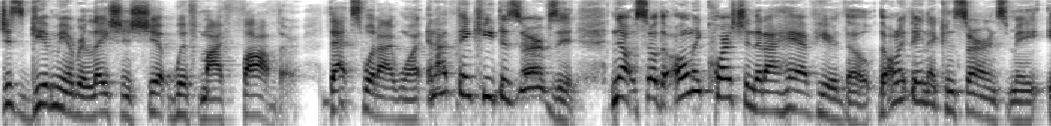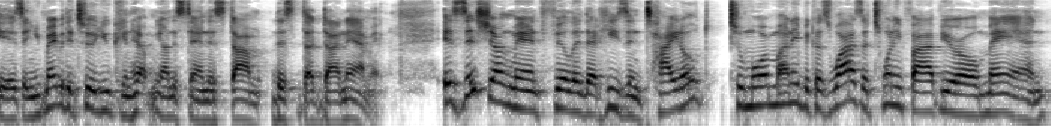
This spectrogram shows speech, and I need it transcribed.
Just give me a relationship with my father. That's what I want. And I think he deserves it. No, so the only question that I have here, though, the only thing that concerns me is, and you, maybe the two of you can help me understand this, dom, this dynamic. Is this young man feeling that he's entitled to more money? Because why is a 25 year old man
